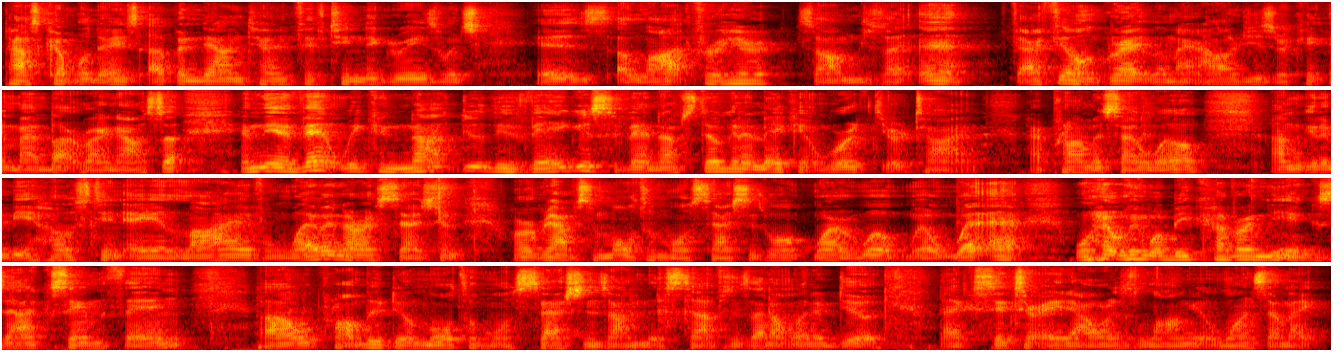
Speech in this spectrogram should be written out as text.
Past couple days, up and down 10, 15 degrees, which is a lot for here. So I'm just like, eh. I feel great, but my allergies are kicking my butt right now. So in the event, we cannot do the Vegas event. I'm still going to make it worth your time. I promise I will. I'm going to be hosting a live webinar session, or perhaps multiple sessions, where, we'll, where we will be covering the exact same thing. Uh, we'll probably do multiple sessions on this stuff, since I don't want to do like six or eight hours long at once. I might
